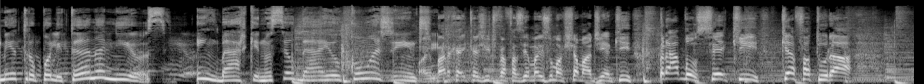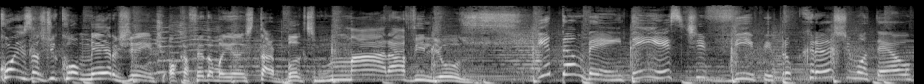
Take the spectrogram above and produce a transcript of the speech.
Metropolitana News. Embarque no seu dial com a Ó, gente. embarca aí que a gente vai fazer mais uma chamadinha aqui pra você que quer faturar coisas de comer, gente. Ó, café da manhã, Starbucks, maravilhoso. E também tem este VIP pro Crush Motel.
